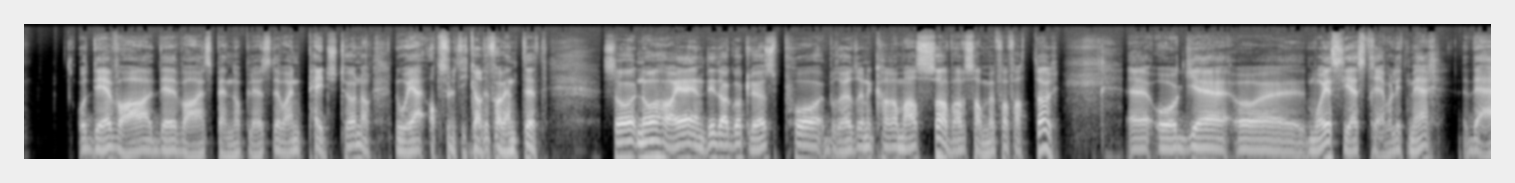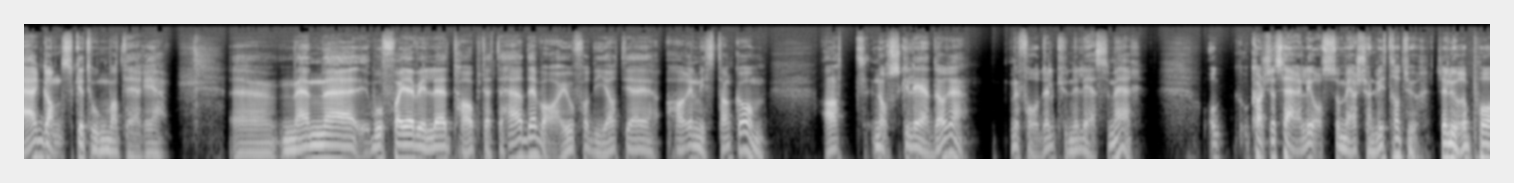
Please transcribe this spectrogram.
Og det var, det var, en spennende opplevelse. Det var en page-turner, noe jeg absolutt ikke hadde forventet. Så nå har jeg endelig da gått løs på Brødrene Karamazov av samme forfatter. Eh, og, eh, og må jeg si jeg strever litt mer. Det er ganske tung materie. Eh, men hvorfor jeg ville ta opp dette her, det var jo fordi at jeg har en mistanke om at norske ledere med fordel kunne lese mer og, kanskje særlig også mer skjønnlitteratur. Så jeg lurer på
